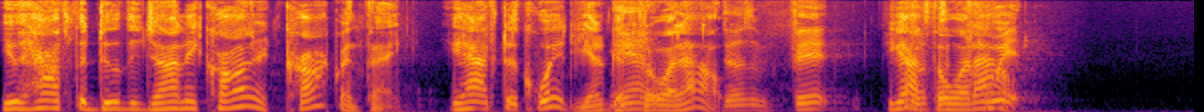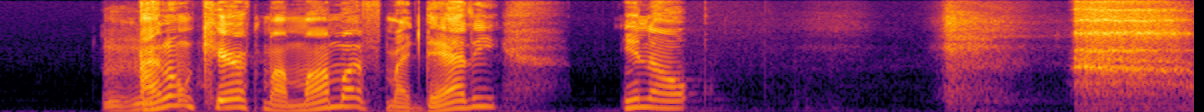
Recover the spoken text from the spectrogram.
you have to do the Johnnie Cochran thing. You have to quit. You have to Yeah, throw it out. It doesn't fit. You Wants to throw it out. Quit. I don't care if my mama, if my daddy, you know.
